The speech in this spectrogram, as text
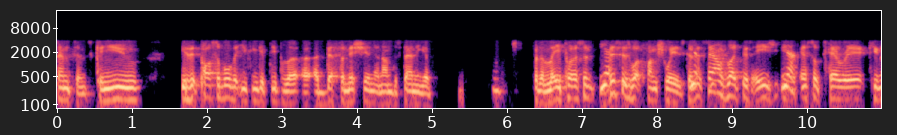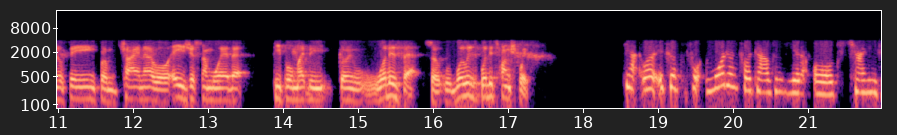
sentence, can you? Is it possible that you can give people a, a definition and understanding of for the layperson? Yeah. This is what feng shui is because Yeah. it sounds like this Asian, Yeah. esoteric, you know, thing from China or Asia somewhere that people might be going, what is that? So what is what is feng shui? Yeah, well, it's a four, more than 4,000 year old Chinese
